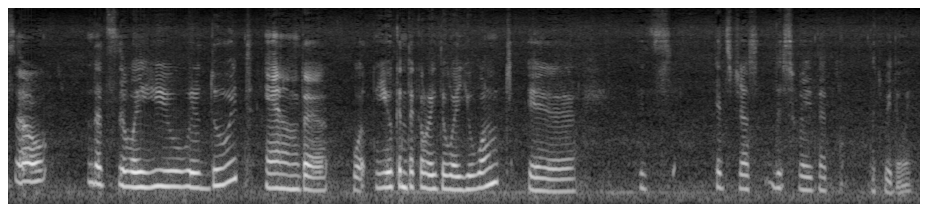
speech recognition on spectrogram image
so that's the way you will do it. And uh, what you can decorate the way you want. Uh, it's it's just this way that that we do it.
